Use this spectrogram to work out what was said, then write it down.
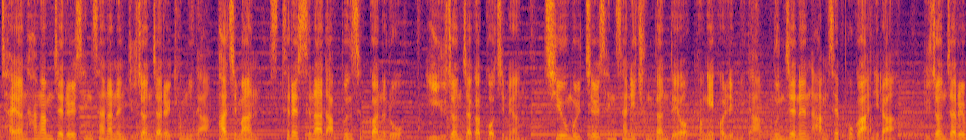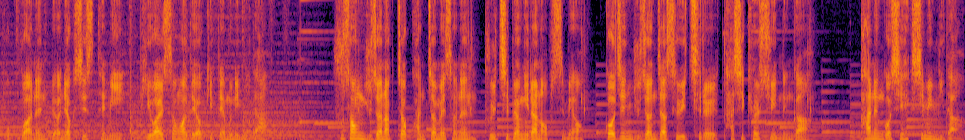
자연 항암제를 생산하는 유전자를 켭니다. 하지만 스트레스나 나쁜 습관으로 이 유전자가 꺼지면 치유 물질 생산이 중단되어 병에 걸립니다. 문제는 암세포가 아니라 유전자를 복구하는 면역 시스템이 비활성화되었기 때문입니다. 후성 유전학적 관점에서는 불치병이란 없으며 꺼진 유전자 스위치를 다시 켤 수 있는가? 하는 것이 핵심입니다.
